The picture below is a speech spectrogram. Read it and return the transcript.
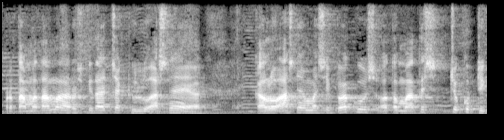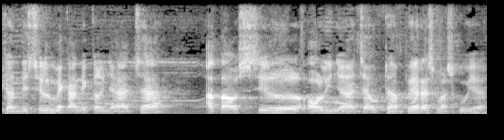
Pertama-tama harus kita cek dulu asnya ya. Kalau asnya masih bagus otomatis cukup diganti seal mechanical-nya aja atau seal olinya aja udah beres masku ya.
